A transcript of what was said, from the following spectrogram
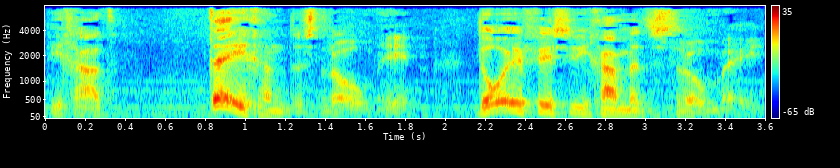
die gaat tegen de stroom in. Dode vissen die gaan met de stroom mee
